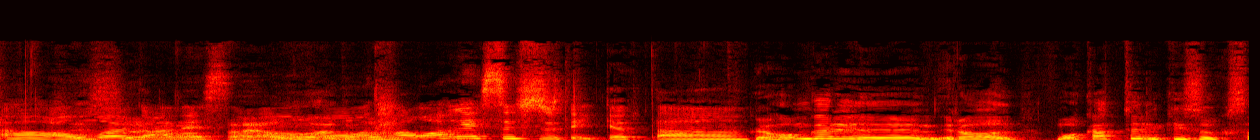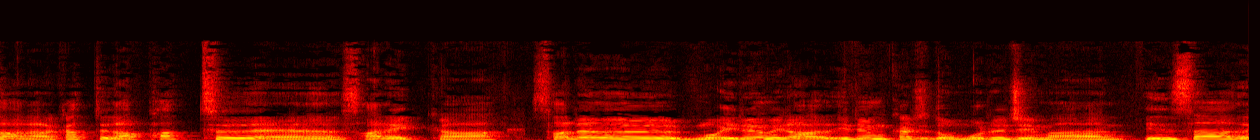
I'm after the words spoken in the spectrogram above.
아, 아무 말도 안 했어요. 네, 아무 말도 어, 안 했- 당황했을 수도 있겠다. 그 헝가리는 이런 뭐 같은 기숙사나 같은 아파트에 사니까 사람을 뭐 이름이라 이름까지도 모르지만 인사는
